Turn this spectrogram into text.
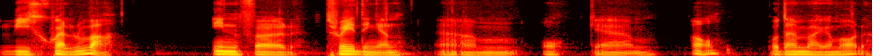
vi själva inför tradingen. Um, och um, ja, på den vägen var det.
